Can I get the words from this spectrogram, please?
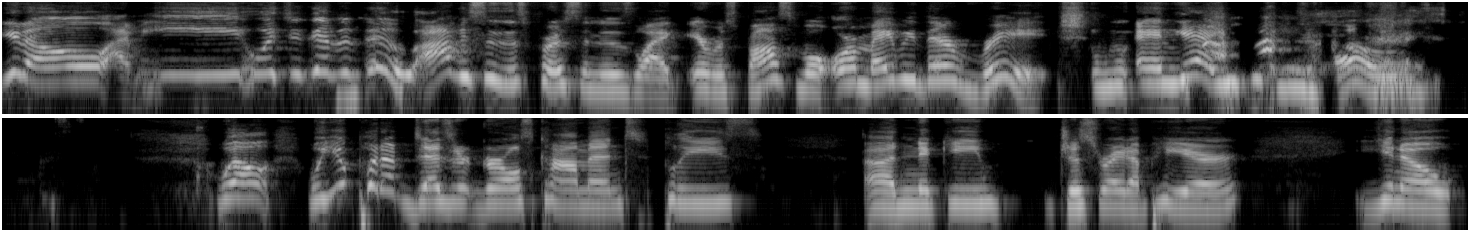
You know, I mean, what you gonna do? Obviously, this person is like irresponsible, or maybe they're rich. And yeah, you both. Well, will you put up Desert Girls comment, please, uh, Nikki? Just right up here. You know,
